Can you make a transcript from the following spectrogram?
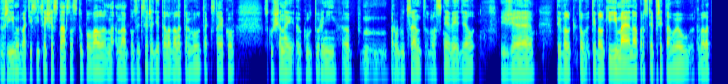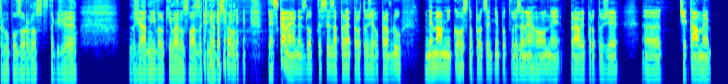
v říjnu 2016 nastupoval na, na pozici ředitele veletrhu, tak jste jako zkušený eh, kulturní eh, producent vlastně věděl, že ty, velk, to, ty velký jména prostě přitahují k veletrhu pozornost, takže žádný velký jméno z vás zatím nedostanu. Dneska ne, nezlobte se zaprvé, protože opravdu nemám nikoho stoprocentně potvrzeného, ne právě protože e, čekáme,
